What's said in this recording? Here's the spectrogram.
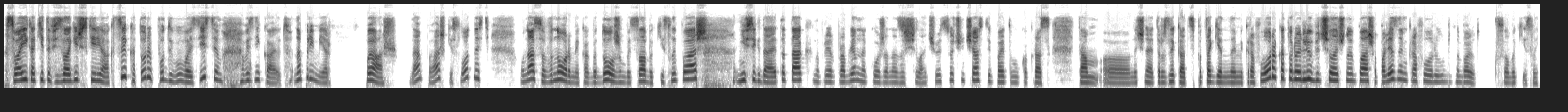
свои какие-то физиологические реакции, которые под его воздействием возникают. Например, pH. Да, pH, кислотность. У нас в норме как бы должен быть слабокислый pH. Не всегда это так. Например, проблемная кожа, она защелачивается очень часто, и поэтому как раз там э, начинает развлекаться патогенная микрофлора, которая любит щелочной pH, а полезная микрофлора любит, наоборот, слабокислый.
